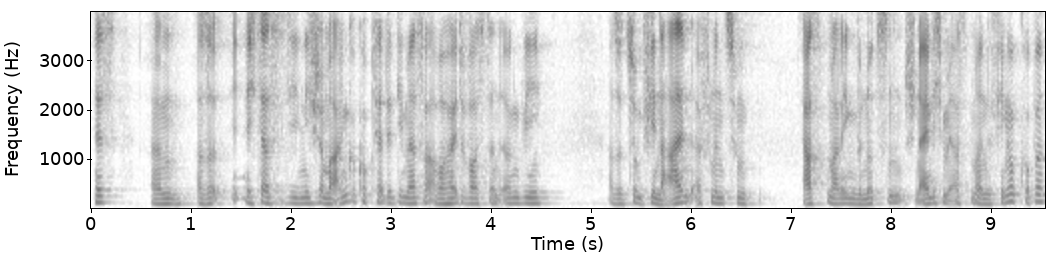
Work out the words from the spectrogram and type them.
ist, ähm, also nicht, dass ich die nicht schon mal angeguckt hätte, die Messer, aber heute war es dann irgendwie, also zum finalen Öffnen, zum erstmaligen Benutzen schneide ich mir erstmal eine Fingerkuppe.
